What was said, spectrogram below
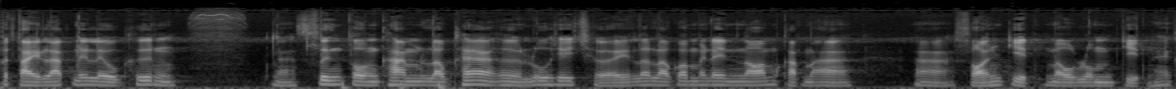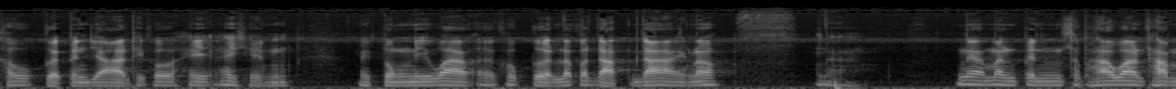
ปไตยรักได้เร็วขึ้นนะซึ่งตรงข้ามเราแค่เออรู้เฉยๆแล้วเราก็ไม่ได้น้อมกลับมาอสอนจิตมาอบรมจิตให้เขาเกิดปัญญาที่เขาให้ให้เห็นในตรงนี้ว่าเออเขาเกิดแล้วก็ดับได้เนาะนะ เนี่ยมันเป็นสภาวะธรรม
